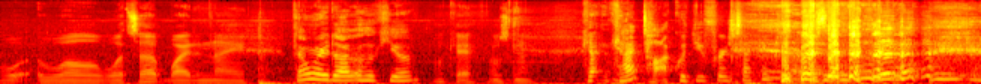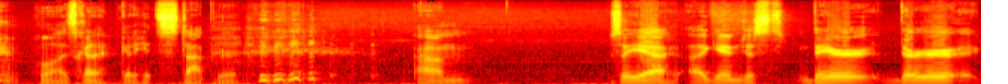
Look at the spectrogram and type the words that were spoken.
W- well, what's up? Why didn't I? Don't worry, dog. I'll hook you up. Okay, I was gonna. Can, can I talk with you for a second? Well, I just gotta gotta hit stop here. um, so yeah, again, just they're they're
